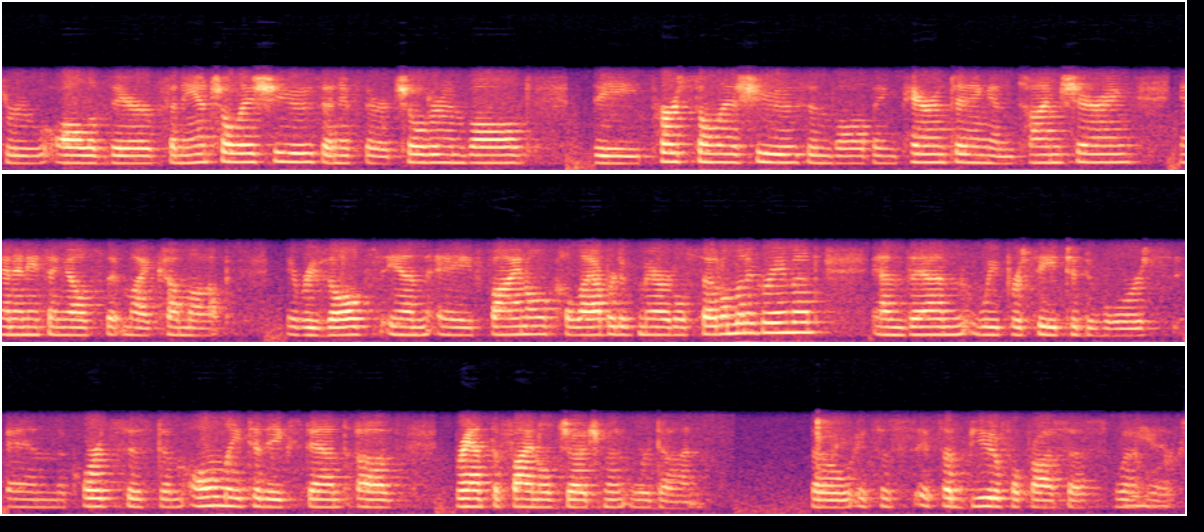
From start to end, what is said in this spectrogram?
through all of their financial issues, and if there are children involved, the personal issues involving parenting and time sharing, and anything else that might come up. It results in a final collaborative marital settlement agreement, and then we proceed to divorce in the court system only to the extent of grant the final judgment, we're done. So it's a, it's a beautiful process when it works.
